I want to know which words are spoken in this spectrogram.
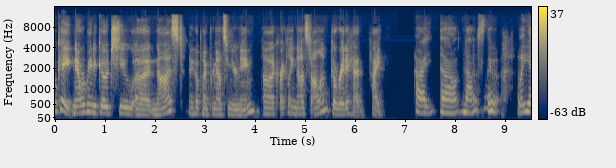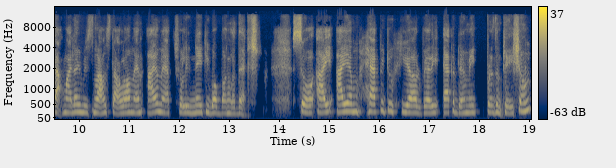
Okay, now we're going to go to uh, Nazd. I hope I'm pronouncing your name uh, correctly. Nazd Alam, go right ahead. Hi. Hi, uh. Uh, yeah, my name is Nazd Alam, and I am actually native of Bangladesh. So I, I am happy to hear very academic presentation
